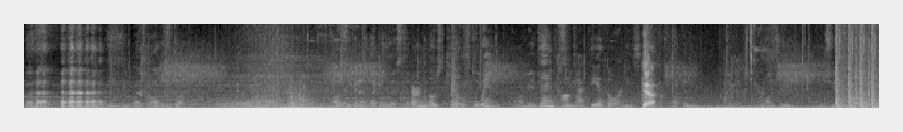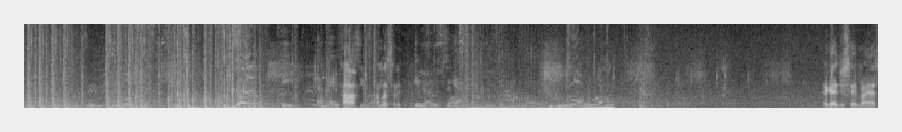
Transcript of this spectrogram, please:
That's wild as fuck. I was looking at like a list of Earn the most kills to win. army Then contact the authorities. Yeah. Fucking like laundry machine. Laundry machine. The MA40 Uh-huh. I'm listening. improves Yeah, again. That guy just saved my ass.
